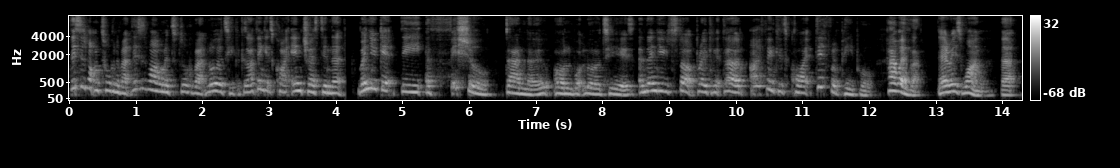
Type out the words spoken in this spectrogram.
This is what I'm talking about. This is why I wanted to talk about loyalty because I think it's quite interesting that when you get the official download on what loyalty is and then you start breaking it down, I think it's quite different, people. However, there is one that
